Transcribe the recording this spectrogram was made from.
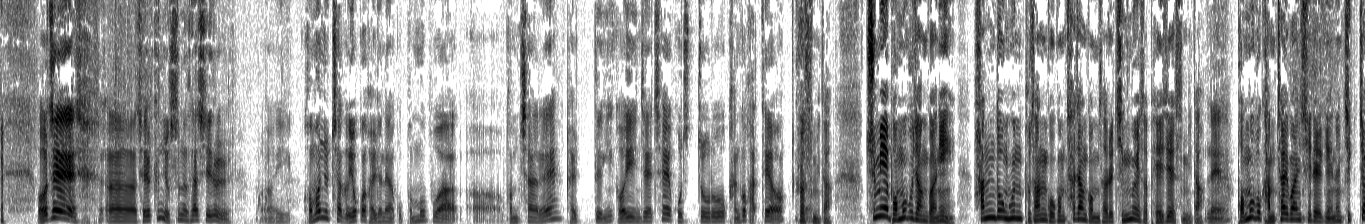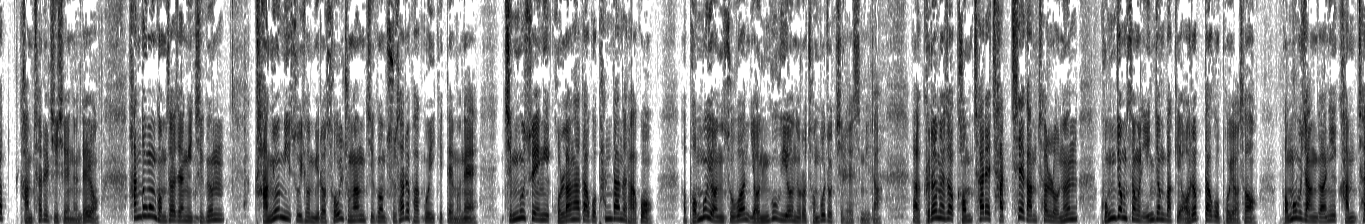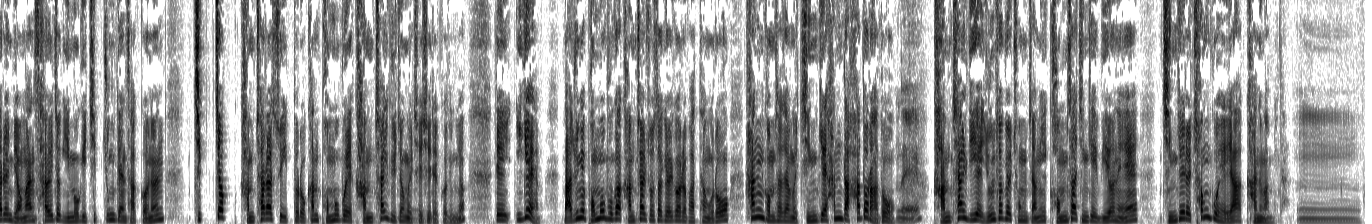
어제 어, 제일 큰 뉴스는 사실 어, 이 검언 유착 의혹과 관련해 갖고 법무부와 어, 검찰의 갈등이 거의 이제 최고조로 간 것 같아요. 그렇습니다. 추미애 법무부 장관이 한동훈 부산고검 차장검사를 직무에서 배제했습니다. 네. 법무부 감찰관실에게는 직접 감찰을 지시했는데요. 한동훈 검사장이 지금 강요미수 혐의로 서울중앙지검 수사를 받고 있기 때문에 직무 수행이 곤란하다고 판단을 하고 어, 법무연수원 연구위원으로 전보 조치를 했습니다. 아, 그러면서 검찰의 자체 감찰로는 공정성을 인정받기 어렵다고 보여서 법무부 장관이 감찰을 명한 사회적 이목이 집중된 사건은 직접 감찰할 수 있도록 한 법무부의 감찰 규정을 제시를 했거든요. 근데 이게 나중에 법무부가 감찰 조사 결과를 바탕으로 한 검사장을 징계한다 하더라도 네. 감찰 뒤에 윤석열 총장이 검사 징계위원회에 징계를 청구해야 가능합니다. 음.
